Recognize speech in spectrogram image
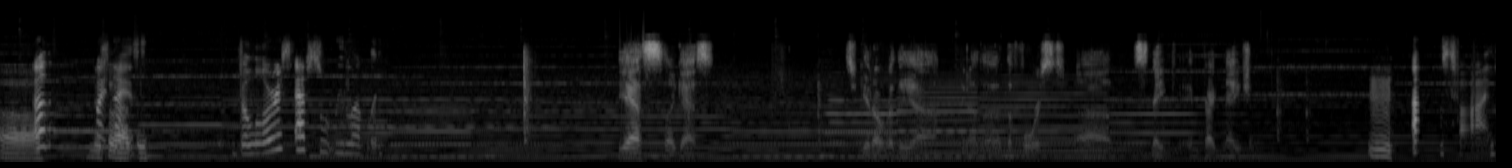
Uh, Oh, that's quite nice. happy. Dolores, absolutely lovely. Yes, I guess. To get over the, uh, you know, the, the forced uh, snake impregnation. Mm. I was fine.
